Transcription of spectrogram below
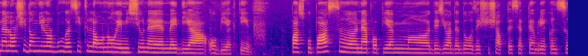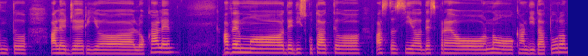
Doamnelor și domnilor, bun găsit la o nouă emisiune Media Obiectiv. Pas cu pas ne apropiem de ziua de 27 septembrie când sunt alegeri locale. Avem de discutat astăzi despre o nouă candidatură.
